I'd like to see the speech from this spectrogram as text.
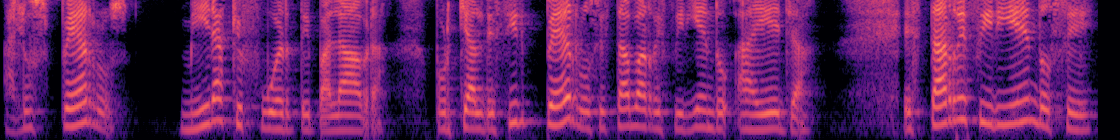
a los perros. Mira qué fuerte palabra, porque al decir perros estaba refiriendo a ella. Está refiriéndose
